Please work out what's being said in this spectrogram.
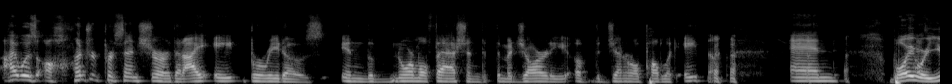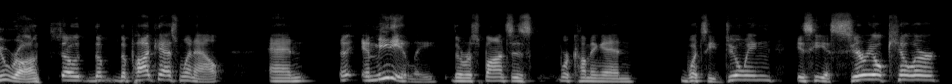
I was a hundred percent sure that I ate burritos in the normal fashion that the majority of the general public ate them. And boy, were you wrong. So the the podcast went out, and immediately the responses were coming in. What's he doing? Is he a serial killer?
